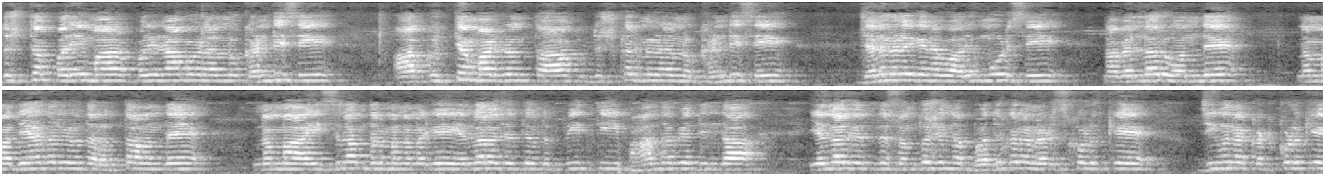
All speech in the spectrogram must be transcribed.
ದುಷ್ಟ ಪರಿಮಾ, ಪರಿಣಾಮಗಳನ್ನು ಖಂಡಿಸಿ, ಆ ಕೃತ್ಯ ಮಾಡಿರುವಂತಹ ದುಷ್ಕರ್ಮಿಗಳನ್ನು ಖಂಡಿಸಿ, ಜನಗಳಿಗೆ ನಾವು ಅರಿವು ಮೂಡಿಸಿ ನಾವೆಲ್ಲರೂ ಒಂದೇ, ನಮ್ಮ ದೇಹದಲ್ಲಿರುವಂಥ ರಕ್ತ ಒಂದೇ, ನಮ್ಮ ಇಸ್ಲಾಂ ಧರ್ಮ ನಮಗೆ ಎಲ್ಲರ ಜೊತೆ ಒಂದು ಪ್ರೀತಿ, ಬಾಂಧವ್ಯದಿಂದ ಎಲ್ಲರ ಜೊತೆ ಸಂತೋಷದಿಂದ ಬದುಕನ್ನು ನಡೆಸ್ಕೊಳ್ಳೋಕ್ಕೆ ಜೀವನ ಕಟ್ಕೊಳ್ಳೋಕ್ಕೆ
